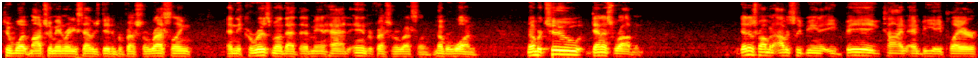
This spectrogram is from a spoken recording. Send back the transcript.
to what Macho Man Randy Savage did in professional wrestling and the charisma that that man had in professional wrestling. Number one. Number two, Dennis Rodman. Dennis Rodman, obviously being a big time NBA player,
